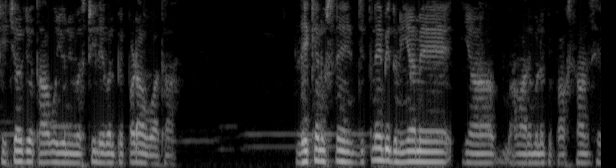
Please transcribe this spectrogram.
टीचर जो था, वो यूनिवर्सिटी लेवल पे पढ़ा हुआ था। लेकिन उसने जितने भी दुनिया में या हमारे मुल्क पाकिस्तान से,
